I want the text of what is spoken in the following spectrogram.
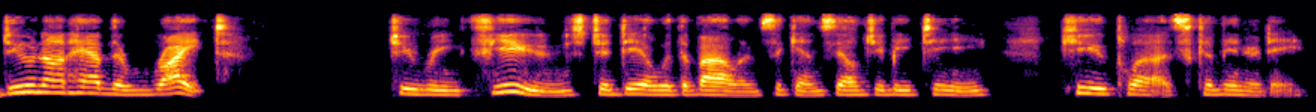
do not have the right to refuse to deal with the violence against LGBTQ plus community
